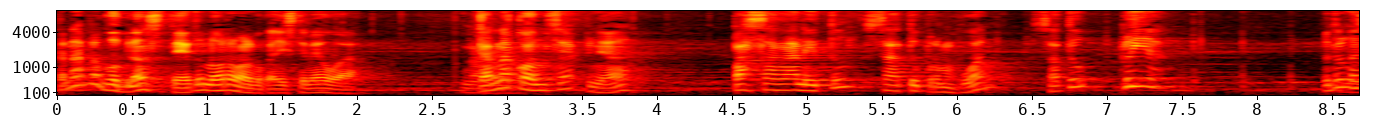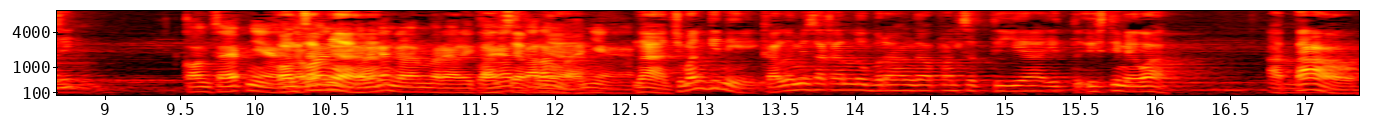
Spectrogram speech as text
kenapa gue bilang setia itu normal bukan istimewa? Karena konsepnya pasangan itu satu perempuan, satu pria. Betul nggak sih? Konsepnya, Konsepnya, cuman, kan? kan dalam realitanya Konsepnya. sekarang banyak. Nah, cuman gini, kalau misalkan lu beranggapan setia itu istimewa atau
